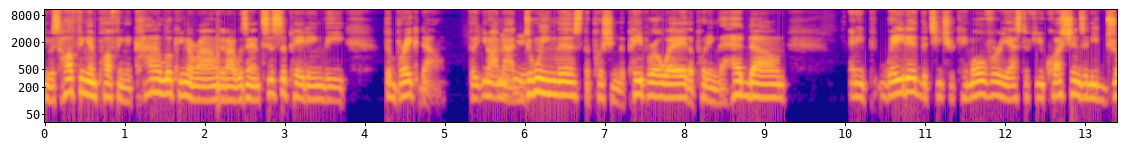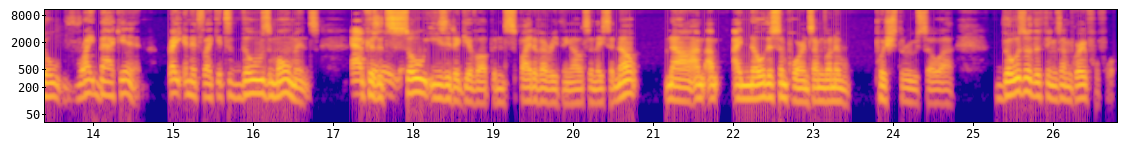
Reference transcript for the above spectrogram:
he was huffing and puffing and kind of looking around and i was anticipating the the breakdown the you know i'm not mm-hmm. doing this the pushing the paper away the putting the head down and he waited the teacher came over he asked a few questions and he drove right back in right? And it's like it's those moments Absolutely. because it's so easy to give up in spite of everything else and they said no no i'm, I'm i know this importance i'm going to push through so uh those are the things i'm grateful for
